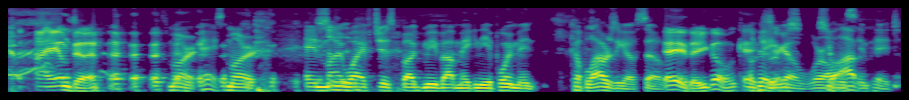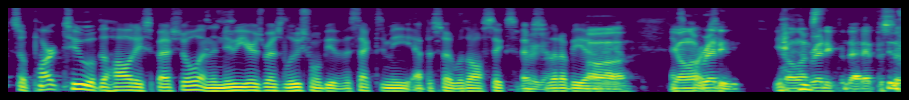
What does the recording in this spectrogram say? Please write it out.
I am done. smart, hey. smart. And so my wife just bugged me about making the appointment a couple hours ago. So hey, there you go. Okay, okay there you go. We're so all on the same page. So part two of the holiday special and the New Year's resolution will be a vasectomy episode with all six of us. So that'll be a, uh, y'all are ready. Y'all aren't ready for that episode.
